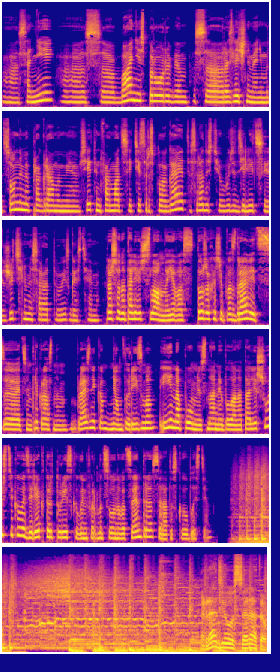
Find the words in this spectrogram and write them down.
э, саней, э, с баней с прорубем, с различными анимационными программами. Всей этой информацией ТИС располагает и с радостью будет делиться и с жителями Саратова, и с гостями. Хорошо, Наталья Вячеславовна, я вас тоже хочу поздравить с этим прекрасным праздником, Днем туризма. И напомню, с нами была Наталья Шустикова, директор туристского информационного центра Саратовской области. Радио «Саратов».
